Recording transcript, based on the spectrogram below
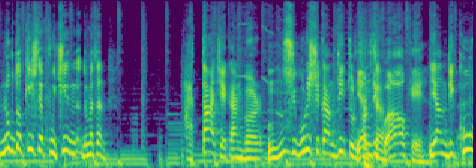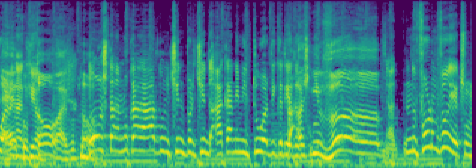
nuk do kishte fuqi, domethënë ata që e kanë bërë, mm -hmm. sigurisht që kanë ditur për këtë. Ah, okay. Janë ndikuar nga kjo. Kuptova, kuptova. Ndoshta nuk ka ardhur 100%, a kanë imituar dikë tjetër. Pra, është një V në formë V-je kështu,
